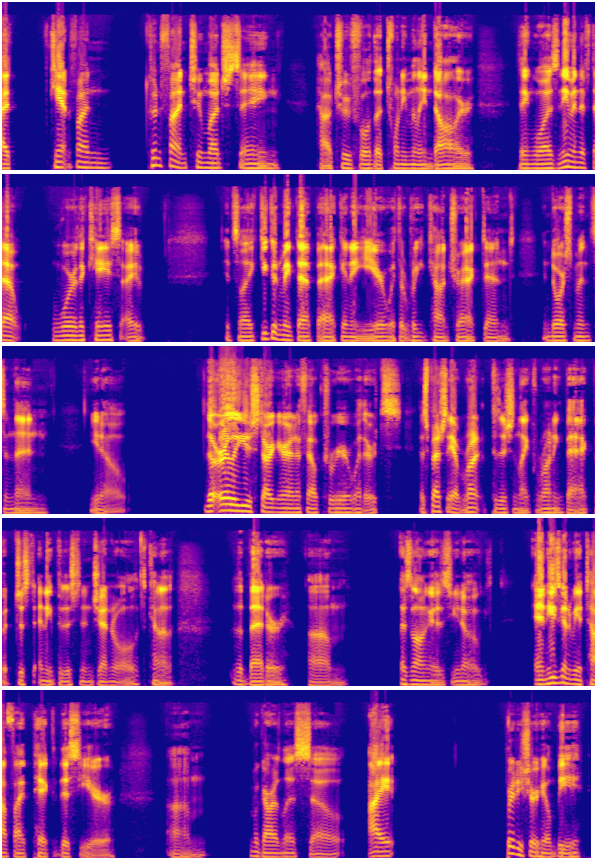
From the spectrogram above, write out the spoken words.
I can't find couldn't find too much saying how truthful the 20 million dollar thing was. And even if that were the case, I it's like you could make that back in a year with a rookie contract and endorsements and then you know the earlier you start your NFL career, whether it's especially a run position like running back, but just any position in general, it's kind of the better. Um, as long as you know, and he's going to be a top five pick this year, um, regardless. So I pretty sure he'll be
